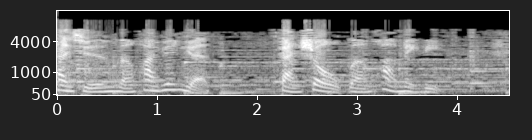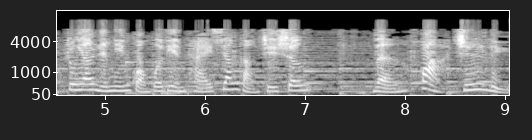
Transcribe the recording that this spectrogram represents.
探寻文化渊源，感受文化魅力。中央人民广播电台香港之声，文化之旅。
